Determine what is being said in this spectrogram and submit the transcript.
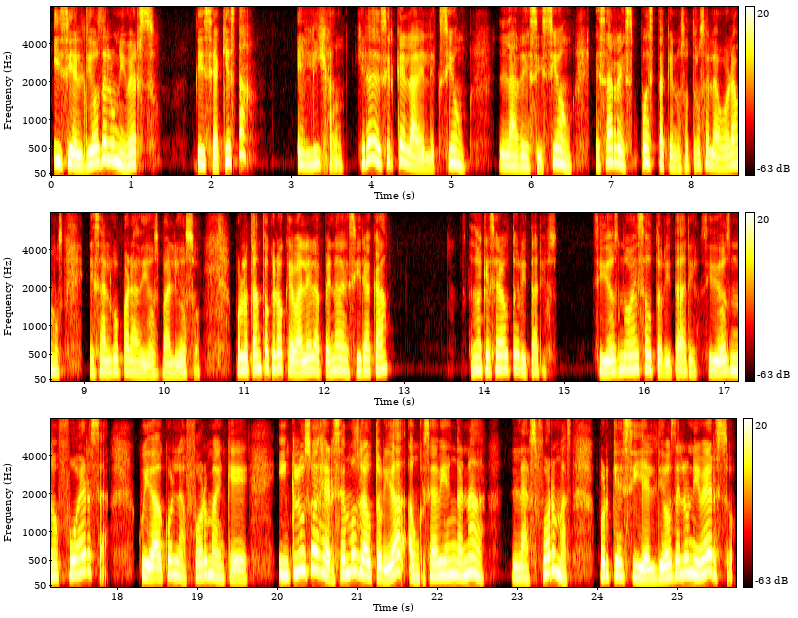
Y si el Dios del universo dice, aquí está, elijan, quiere decir que la elección, la decisión, esa respuesta que nosotros elaboramos es algo para Dios valioso. Por lo tanto, creo que vale la pena decir acá no hay que ser autoritarios. Si Dios no es autoritario, si Dios no fuerza, cuidado con la forma en que incluso ejercemos la autoridad, aunque sea bien ganada, las formas, porque si el Dios del universo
